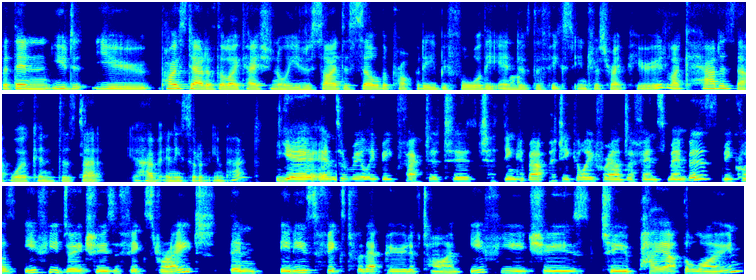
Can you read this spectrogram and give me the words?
but then you d- you post out of the location or you decide to sell the property before the end of the fixed interest rate period. Like, how does that work, and does that have any sort of impact? Yeah, and it's a really big factor to, to think about, particularly for our defence members, because if you do choose a fixed rate, then it is fixed for that period of time. If you choose to pay out the loan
